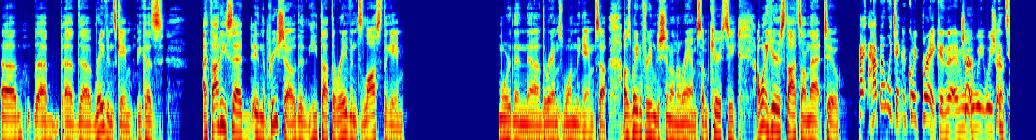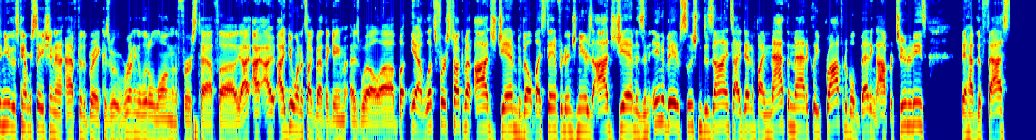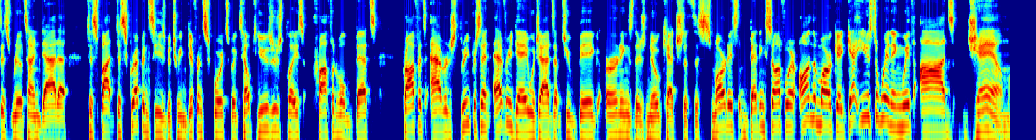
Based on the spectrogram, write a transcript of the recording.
uh, uh, uh, the Ravens game because I thought he said in the pre-show that he thought the Ravens lost the game more than uh, the Rams won the game. So I was waiting for him to shit on the Rams. So I'm curious to. I want to hear his thoughts on that too. How about we take a quick break and, and sure, we, we sure. continue this conversation after the break because we're running a little long in the first half. Uh, I, I, I do want to talk about the game as well, uh, but yeah, let's first talk about OddsJam, developed by Stanford engineers. OddsJam is an innovative solution designed to identify mathematically profitable betting opportunities. They have the fastest real-time data to spot discrepancies between different sportsbooks, help users place profitable bets Profits average 3% every day, which adds up to big earnings. There's no catch. That's the smartest betting software on the market. Get used to winning with Odds Jam.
